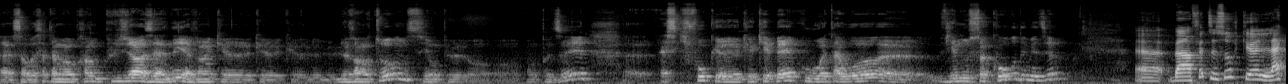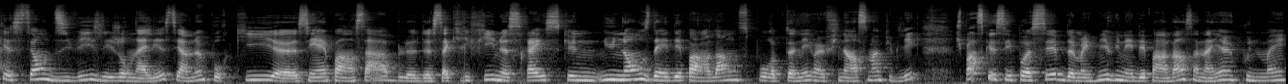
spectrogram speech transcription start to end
Euh, ça va certainement prendre plusieurs années avant que, que, que le, vent tourne, si on peut, on, peut dire. Euh, est-ce qu'il faut que, que, Québec ou Ottawa euh, viennent au secours des médias? Ben en fait, c'est sûr que la question divise les journalistes. Il y en a pour qui c'est impensable de sacrifier ne serait-ce qu'une once d'indépendance pour obtenir un financement public. Je pense que c'est possible de maintenir une indépendance en ayant un coup de main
